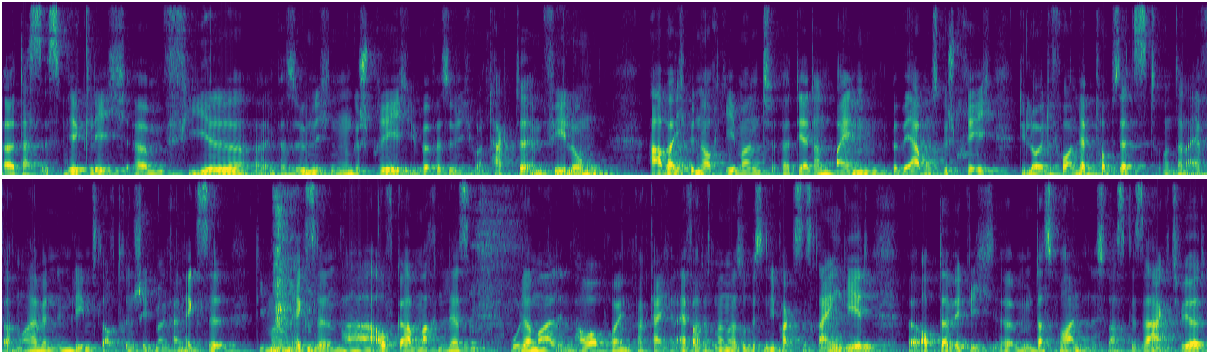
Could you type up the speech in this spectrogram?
Äh, das ist wirklich ähm, viel äh, im persönlichen Gespräch über persönliche Kontakte, Empfehlungen aber ich bin auch jemand, äh, der dann beim Bewerbungsgespräch die Leute vor einen Laptop setzt und dann einfach mal, wenn im Lebenslauf drin steht, man kann Excel, die mal in Excel ein paar Aufgaben machen lässt oder mal in PowerPoint ein paar Kleinigkeiten. Einfach, dass man mal so ein bisschen in die Praxis reingeht, äh, ob da wirklich ähm, das vorhanden ist, was gesagt wird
